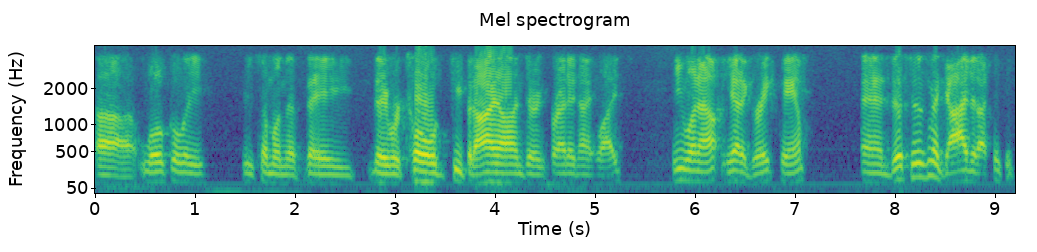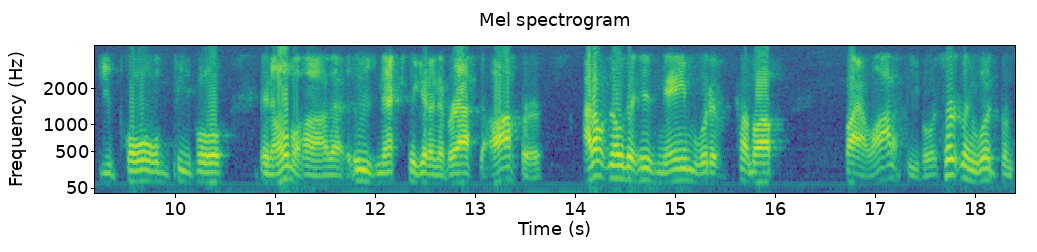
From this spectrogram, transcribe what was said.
uh, locally. He's someone that they, they were told keep an eye on during Friday Night Lights. He went out, he had a great camp. And this isn't a guy that I think if you polled people in Omaha that who's next to get a Nebraska offer, I don't know that his name would have come up by a lot of people. It certainly would from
